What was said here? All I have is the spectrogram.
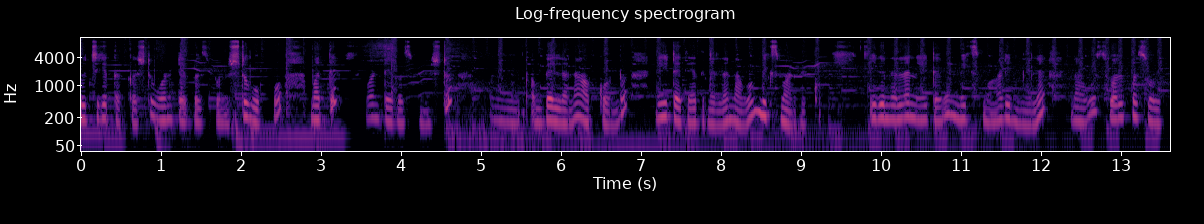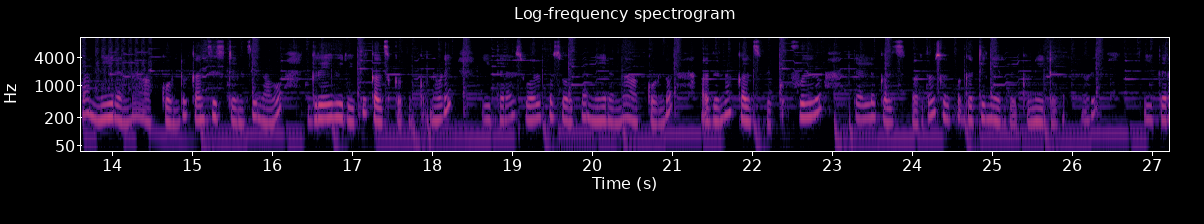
ರುಚಿಗೆ ತಕ್ಕಷ್ಟು ಒನ್ ಟೇಬಲ್ ಸ್ಪೂನಷ್ಟು ಉಪ್ಪು ಮತ್ತು ಒನ್ ಟೇಬಲ್ ಸ್ಪೂನಷ್ಟು ಬೆಲ್ಲನ ಹಾಕ್ಕೊಂಡು ನೀಟಾಗಿ ಅದನ್ನೆಲ್ಲ ನಾವು ಮಿಕ್ಸ್ ಮಾಡಬೇಕು. ಇದನ್ನೆಲ್ಲ ನೀಟಾಗಿ ಮಿಕ್ಸ್ ಮಾಡಿದ ಮೇಲೆ ನಾವು ಸ್ವಲ್ಪ ಸ್ವಲ್ಪ ನೀರನ್ನು ಹಾಕ್ಕೊಂಡು ಕನ್ಸಿಸ್ಟೆನ್ಸಿ ನಾವು ಗ್ರೇವಿ ರೀತಿ ಕಲಿಸ್ಕೋಬೇಕು. ನೋಡಿ, ಈ ಥರ ಸ್ವಲ್ಪ ಸ್ವಲ್ಪ ನೀರನ್ನು ಹಾಕ್ಕೊಂಡು ಅದನ್ನು ಕಲಿಸ್ಬೇಕು. ಫುಲ್ಲು ತೆಳ್ಳು ಕಲಿಸ್ಬಾರ್ದು, ಸ್ವಲ್ಪ ಗಟ್ಟಿನೇ ಇರಬೇಕು ನೀಟಾಗಿ. ನೋಡಿ ಈ ಥರ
